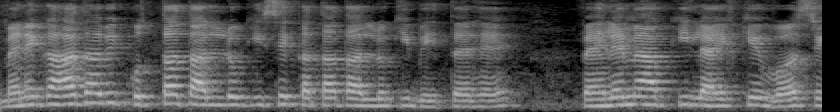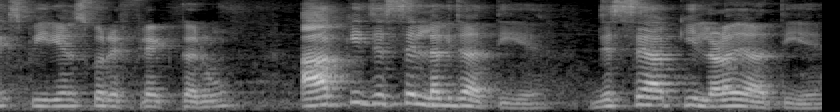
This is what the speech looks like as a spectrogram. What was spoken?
मैंने कहा था अभी कुत्ता ताल्लुकी से कता ताल्लुकी बेहतर है। पहले मैं आपकी लाइफ के वर्स्ट एक्सपीरियंस को रिफ्लेक्ट करूँ। आपकी जिससे लग जाती है, जिससे आपकी लड़ जाती है,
